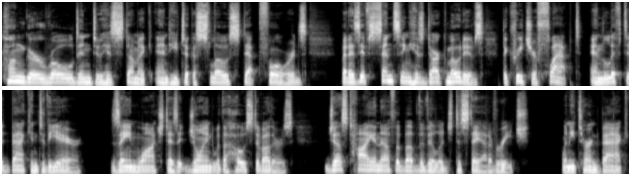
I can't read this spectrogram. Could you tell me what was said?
Hunger rolled into his stomach, and he took a slow step forwards, but as if sensing his dark motives, the creature flapped and lifted back into the air. Zane watched as it joined with a host of others, just high enough above the village to stay out of reach. When he turned back,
